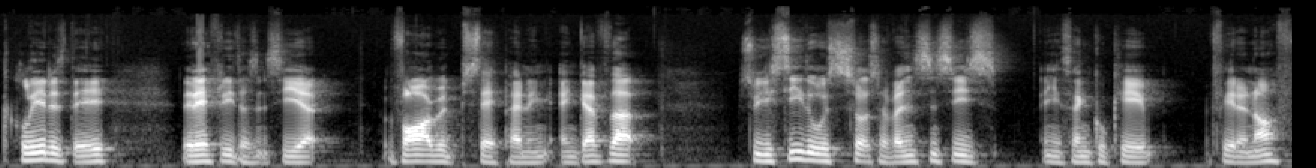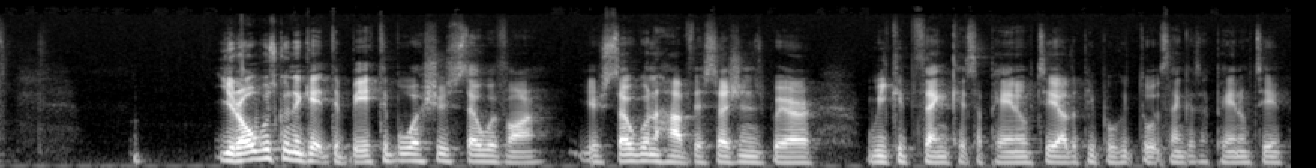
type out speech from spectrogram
clear as day. The referee doesn't see it. VAR would step in and, and give that. So you see those sorts of instances and you think, okay, fair enough. You're always going to get debatable issues still with VAR. You're still going to have decisions where we could think it's a penalty, other people don't think it's a penalty.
